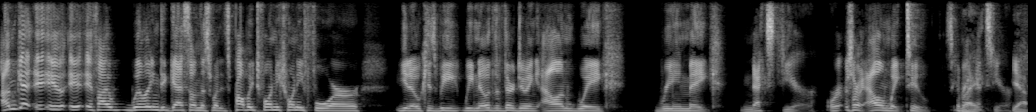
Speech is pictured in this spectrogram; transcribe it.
I'm get if, if I'm willing to guess on this one, it's probably 2024. You know, because we we know that they're doing Alan Wake remake next year, or sorry, Alan Wake Two. It's coming right. next year. Yeah.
